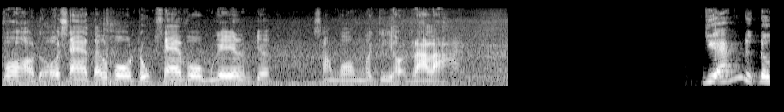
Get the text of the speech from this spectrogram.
Vô họ đổ xe tới vô trút xe vô ghê lắm chứ. Xong vô không có chi họ ra lại. Dự án được đầu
